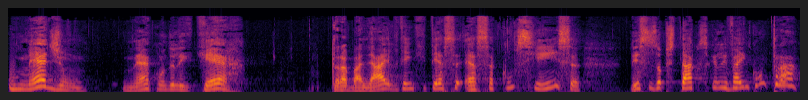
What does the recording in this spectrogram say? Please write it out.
o médium, né, quando ele quer trabalhar, ele tem que ter essa, essa consciência desses obstáculos que ele vai encontrar.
